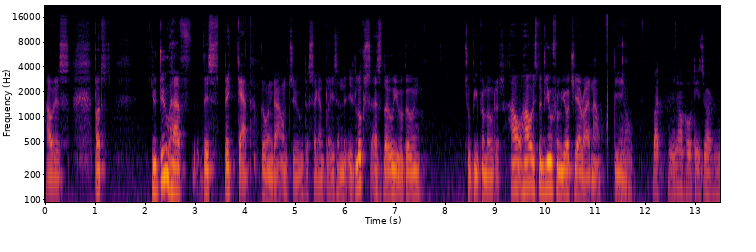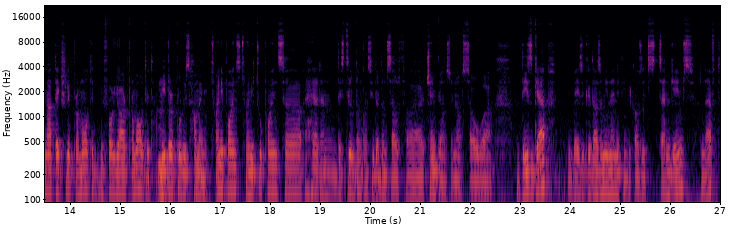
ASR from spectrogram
how it is. But you do have this big gap going down to the second place, and it looks as though you are going to be promoted. How how is the view from your chair right now? Being but you know how it is, you are not actually promoted before you are promoted. Mm. Liverpool is how many? 20 points, 22 points uh, ahead, and they still don't consider themselves uh, champions, you know. So uh, this gap basically doesn't mean anything because it's 10 games left.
